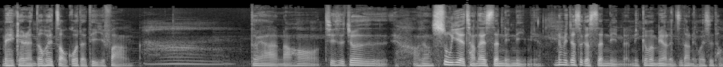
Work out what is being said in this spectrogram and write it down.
每个人都会走过的地方。哦，对啊，然后其实就是好像树叶藏在森林里面，那边就是个森林了，你根本没有人知道你会是同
